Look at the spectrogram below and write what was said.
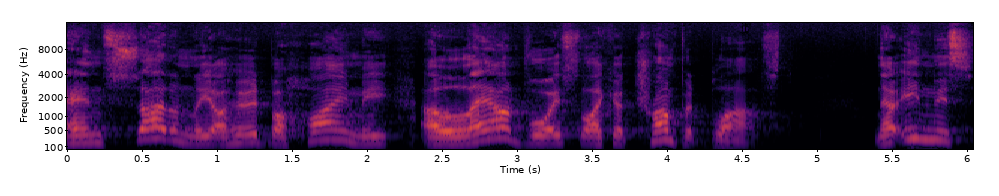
And suddenly I heard behind me a loud voice like a trumpet blast. Now, in this,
